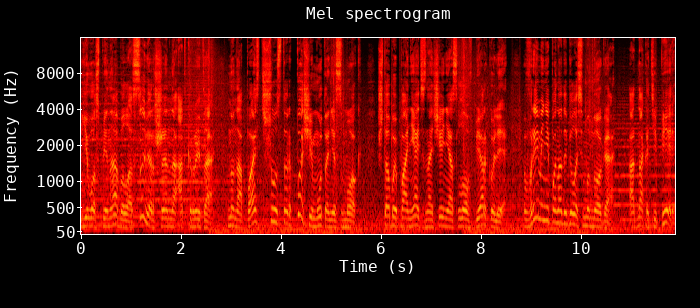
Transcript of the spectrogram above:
Его спина была совершенно открыта, но напасть Шустер почему-то не смог. Чтобы понять значение слов Беркули, времени понадобилось много. Однако теперь,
